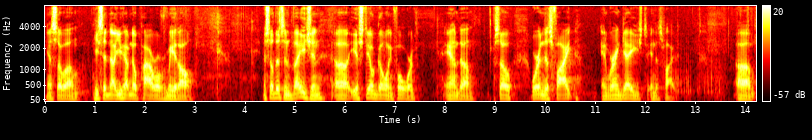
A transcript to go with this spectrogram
And so um, he said, No, you have no power over me at all. And so this invasion uh, is still going forward. And um, so we're in this fight and we're engaged in this fight. Um,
